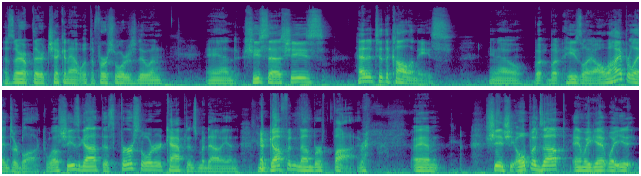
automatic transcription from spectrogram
as they're up there checking out what the First Order's doing, and she says she's headed to the colonies you know but but he's like oh, all the hyperlanes are blocked. Well she's got this first order captain's medallion MacGuffin number five. And she she opens up and we get what you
